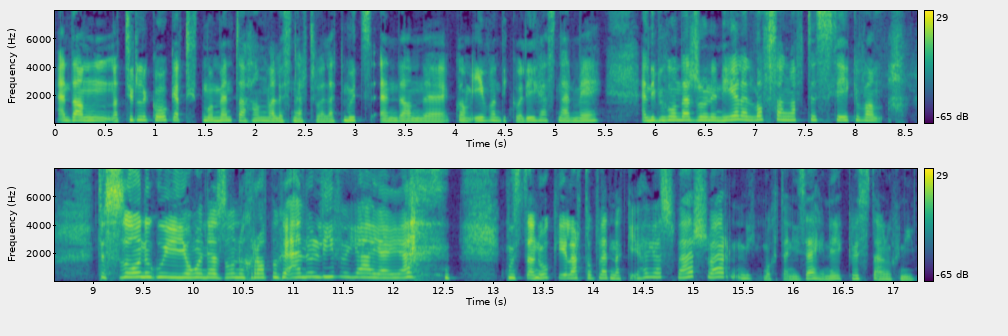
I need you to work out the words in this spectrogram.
En dan natuurlijk ook het moment dat Han wel eens naar het toilet moet. En dan eh, kwam een van die collega's naar mij. En die begon daar zo'n hele lofzang af te steken van... "Ah, het is zo'n goede jongen en zo'n grappige en een lieve, ja, ja, ja. ik moest dan ook heel hard opletten dat. Ja, ja, zwaar, zwaar. Nee, ik mocht dat niet zeggen, nee, ik wist dat nog niet.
